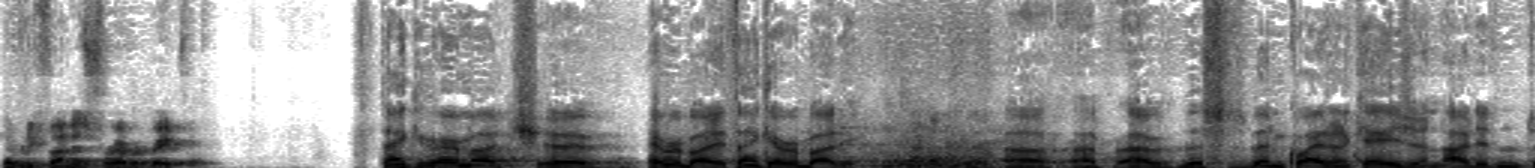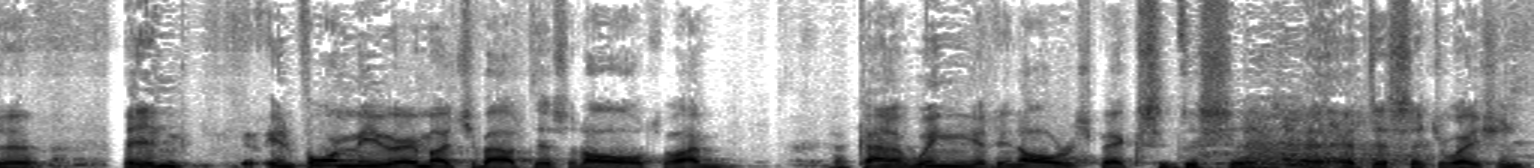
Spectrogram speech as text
Liberty Fund is forever grateful. Thank you very much, uh, everybody. Thank everybody. Uh, I, I, this has been quite an occasion. I didn't, uh, they didn't inform me very much about this at all, so I'm kind of winging it in all respects at this, uh, at this situation.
